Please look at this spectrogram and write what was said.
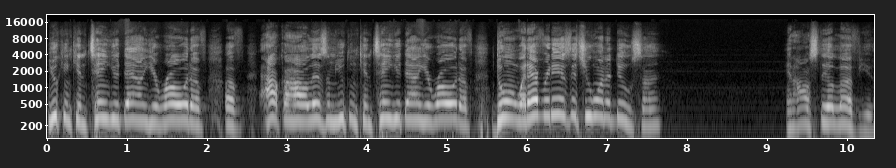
you can continue down your road of, of alcoholism. You can continue down your road of doing whatever it is that you want to do, son. And I'll still love you.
